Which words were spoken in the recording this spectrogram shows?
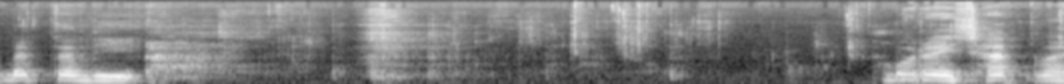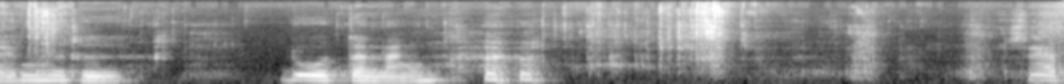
แบตเตอรี่ บ่ได้ชัดไว้มือถือ ดูแต่หนังแซ่บ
